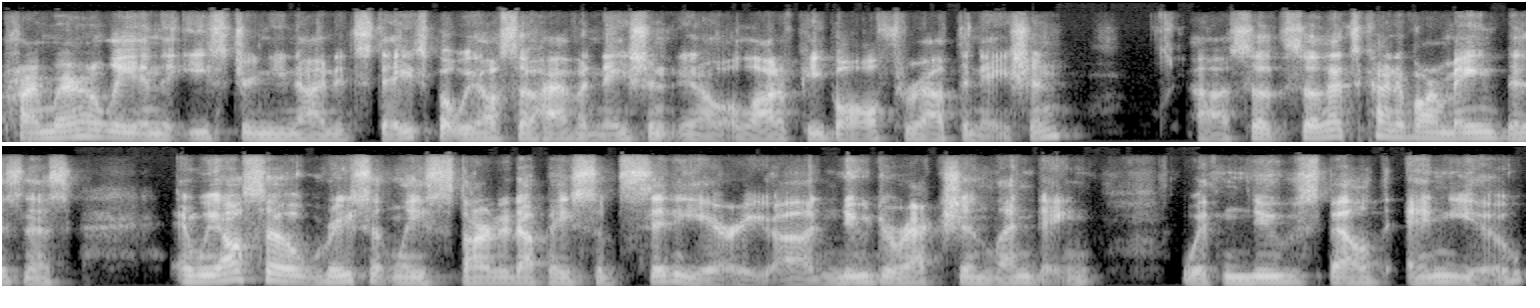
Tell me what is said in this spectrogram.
primarily in the eastern United States, but we also have a nation, you know, a lot of people all throughout the nation. Uh, so so that's kind of our main business. And we also recently started up a subsidiary, uh, New Direction Lending, with new spelled NU.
